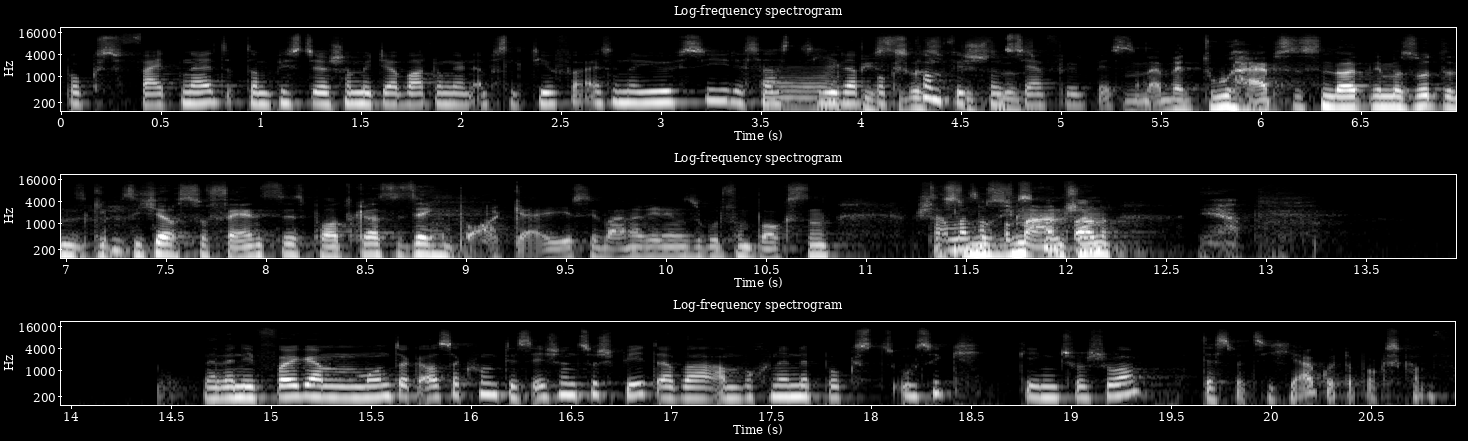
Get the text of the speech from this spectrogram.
Box-Fight Night, dann bist du ja schon mit den Erwartungen ein tiefer als in der UFC. Das heißt, jeder Bist du das- Boxkampf ist schon sehr viel besser. Na, Wenn du hypest es den Leuten immer so, dann gibt es sicher auch so Fans des Podcasts, die denken, boah, geil, Silvana redet immer so gut vom Boxen. Schauen das muss ich mal Boxkampf anschauen. Ja, pff, Na, wenn die Folge am Montag rauskommt, ist eh schon zu spät, aber am Wochenende boxt Usyk gegen Joshua. Das wird sicher ein guter Boxkampf.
